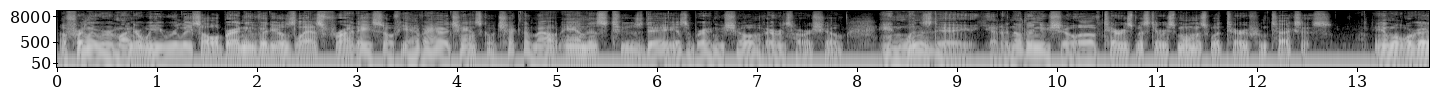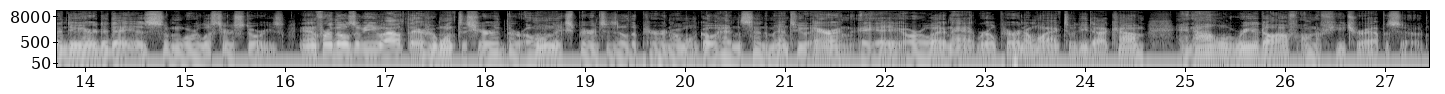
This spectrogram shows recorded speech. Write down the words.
a friendly reminder we release all brand new videos last Friday, so if you haven't had a chance, go check them out. And this Tuesday is a brand new show of Aaron's Horror Show. And Wednesday, yet another new show of Terry's Mysterious Moments with Terry from Texas. And what we're going to do here today is some more listener stories. And for those of you out there who want to share their own experiences of the paranormal, go ahead and send them in to Aaron, A-A-R-O-N, at realparanormalactivity.com, and I'll read it off on a future episode.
